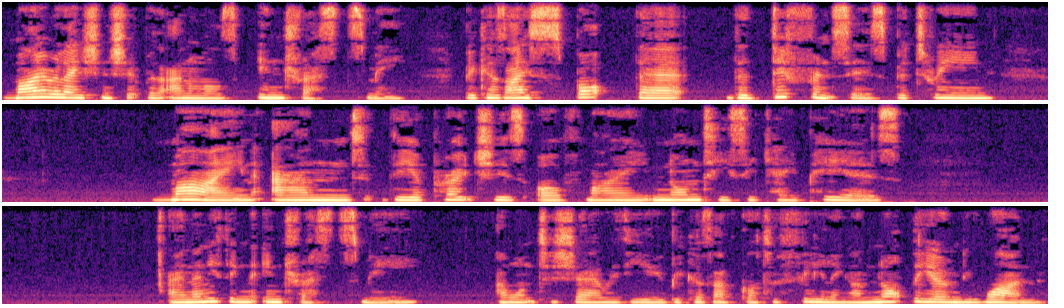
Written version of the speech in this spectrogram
My relationship with animals interests me because I spot their, the differences between mine and the approaches of my non TCK peers. And anything that interests me, I want to share with you because I've got a feeling I'm not the only one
